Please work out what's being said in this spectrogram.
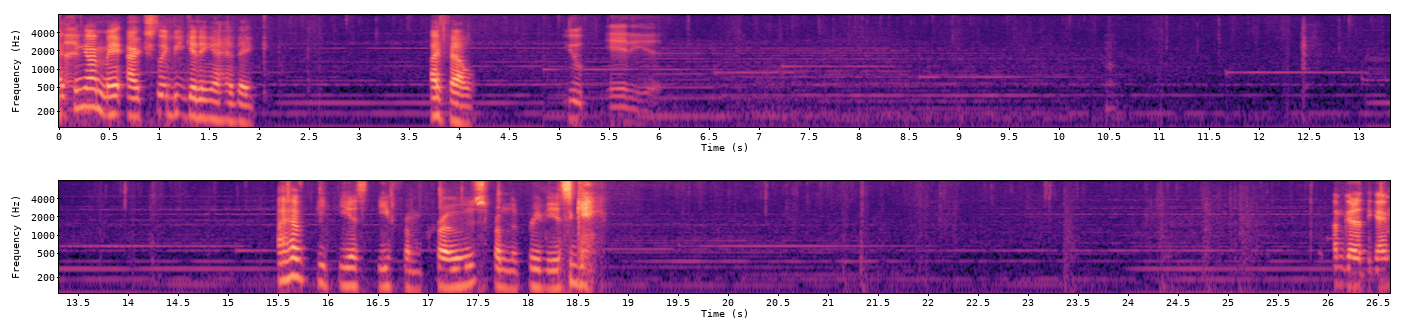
I think I may actually be getting a headache. I fell. You idiot. I have PTSD from crows from the previous game. I'm good at the game.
